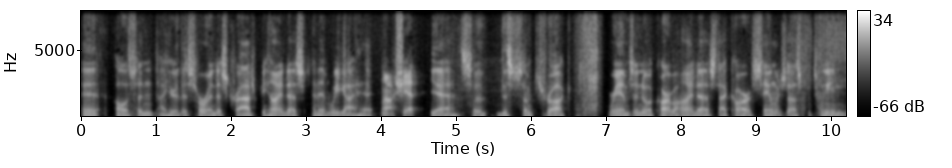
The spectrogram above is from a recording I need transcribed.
And all of a sudden, I hear this horrendous crash behind us, and then we got hit. Oh, shit. Yeah. So this some truck rams into a car behind us. That car sandwiched us between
